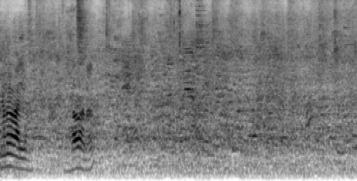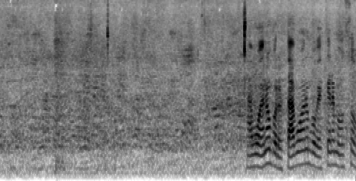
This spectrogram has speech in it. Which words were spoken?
Vamos a probarlo. Habana. Ah, bueno, pero está bueno porque es cremoso.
